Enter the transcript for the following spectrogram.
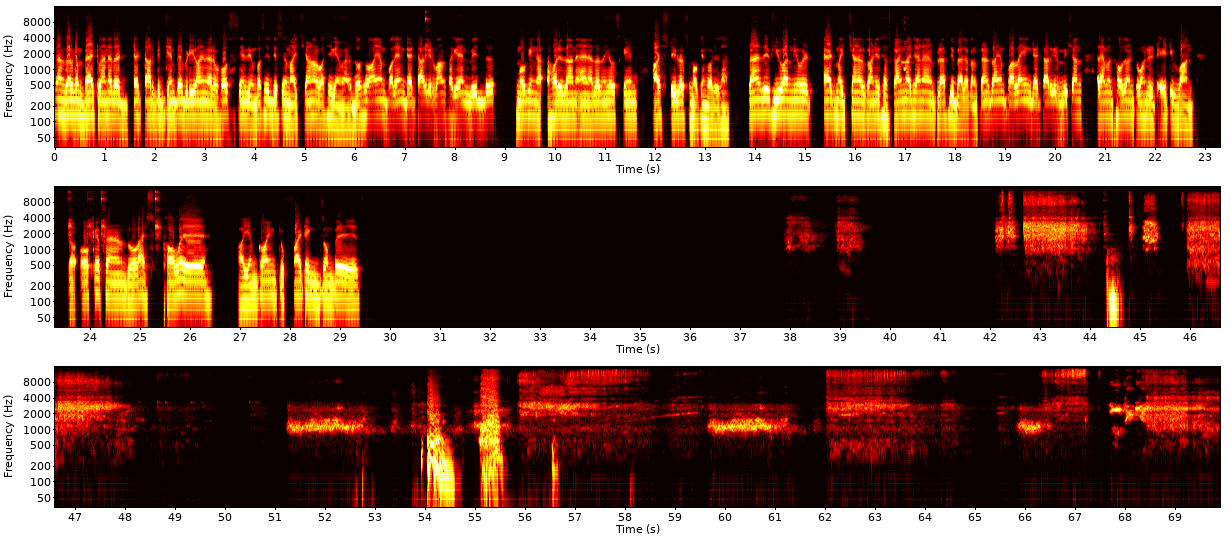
friends welcome back to another dead target gameplay video. I am your host same Basit this is my channel Wassi Gamer. Dosto I am playing dead target once again with smoking horizon and other new skin heart stealer smoking horizon. Friends if you are new at my channel kindly subscribe my channel and press the bell icon? Friends I am playing dead target mission 11281 so okay friends let's play. I am going to fighting zombies. Oh, thank you.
